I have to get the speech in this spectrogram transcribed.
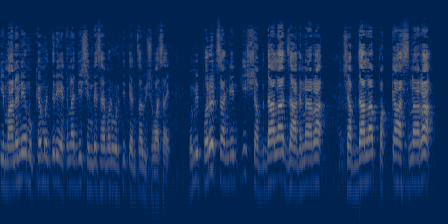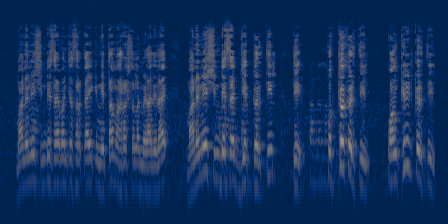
की माननीय मुख्यमंत्री एकनाथजी शिंदे साहेबांवरती त्यांचा विश्वास आहे. मग मी परत सांगेन की शब्दाला जागणारा शब्दाला पक्का असणारा माननीय शिंदे साहेबांच्या सारखा एक नेता महाराष्ट्राला मिळालेला आहे. माननीय शिंदे साहेब जे करतील ते पक्क करतील कॉन्क्रीट करतील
